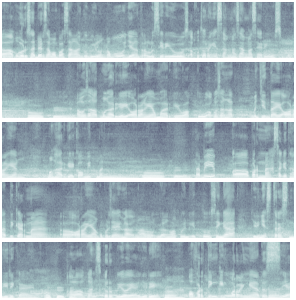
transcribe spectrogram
uh, aku baru sadar sama pasanganku bilang kamu jangan terlalu serius. Aku tuh orangnya sangat-sangat serius sebenarnya. Oke. Aku sangat menghargai orang yang menghargai waktu. Aku sangat mencintai orang yang menghargai komitmen. Oke. Tapi uh, pernah sakit hati karena uh, orang yang aku percaya nggak nggak ngelakuin itu, sehingga jadinya stres sendiri kan. Oke, oke. Kalau aku kan Scorpio ya, jadi Hah. overthinking orangnya. Terus Hah. ya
